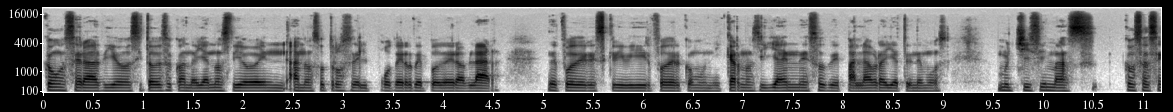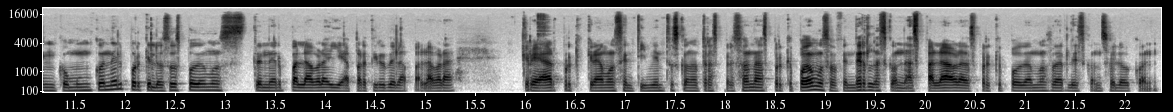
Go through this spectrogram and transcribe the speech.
cómo será Dios y todo eso cuando ya nos dio en, a nosotros el poder de poder hablar, de poder escribir, poder comunicarnos y ya en eso de palabra ya tenemos muchísimas cosas en común con él porque los dos podemos tener palabra y a partir de la palabra crear porque creamos sentimientos con otras personas, porque podemos ofenderlas con las palabras, porque podamos darles consuelo con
